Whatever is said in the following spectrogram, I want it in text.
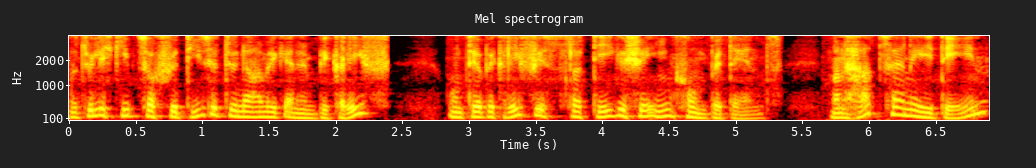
Natürlich gibt es auch für diese Dynamik einen Begriff, und der Begriff ist strategische Inkompetenz. Man hat seine Ideen,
